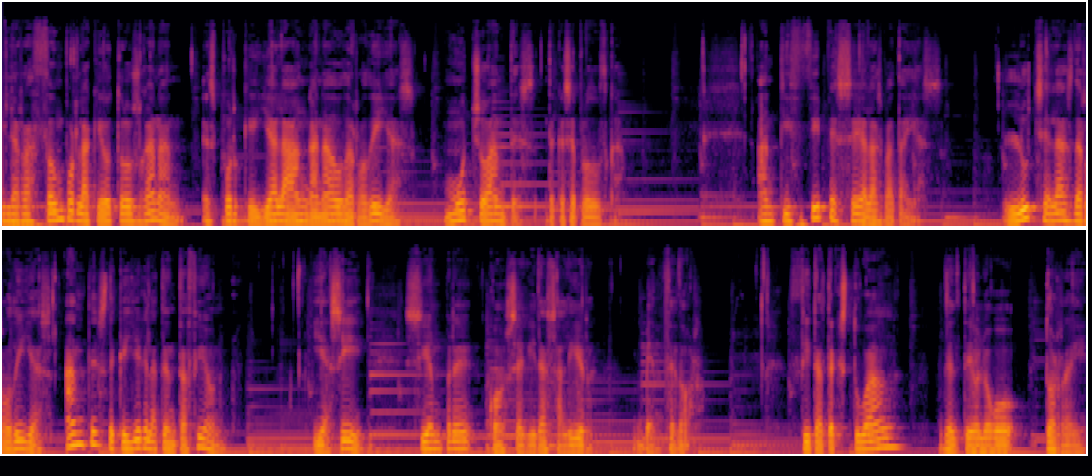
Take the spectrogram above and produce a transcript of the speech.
y la razón por la que otros ganan es porque ya la han ganado de rodillas, mucho antes de que se produzca. Anticípese a las batallas, lúchelas de rodillas antes de que llegue la tentación, y así siempre conseguirá salir vencedor. Cita textual del teólogo Torrey.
